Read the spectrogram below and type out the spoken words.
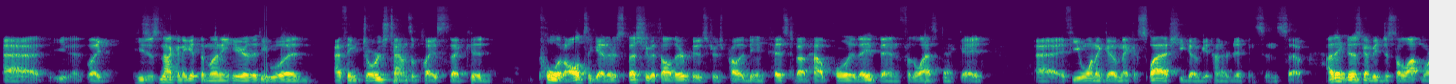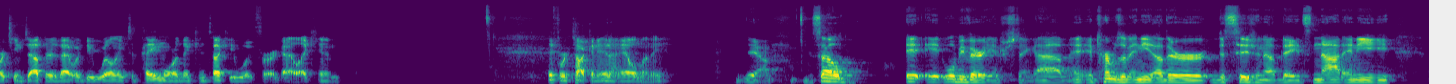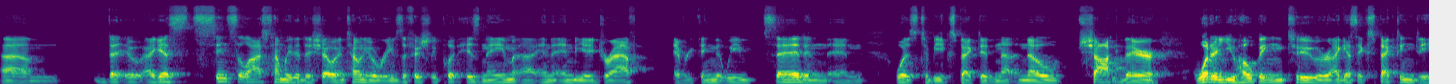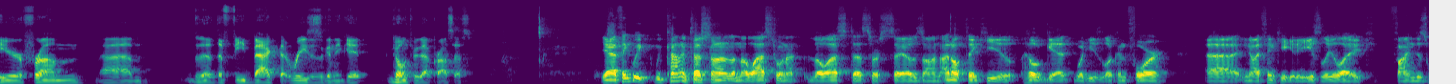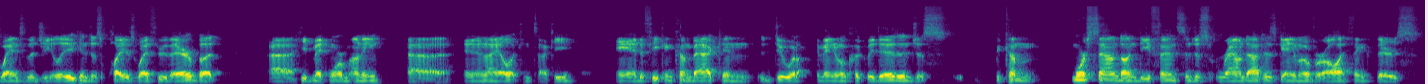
uh, you know, like he's just not going to get the money here that he would. I think Georgetown's a place that could pull it all together, especially with all their boosters probably being pissed about how poorly they've been for the last decade uh, if you want to go make a splash, you go get Hunter Dickinson. So I think there's going to be just a lot more teams out there that would be willing to pay more than Kentucky would for a guy like him. If we're talking NIL money. Yeah. So it, it will be very interesting. Um, in, in, terms of any other decision updates, not any. Um, that I guess since the last time we did the show, Antonio Reeves officially put his name uh, in the NBA draft everything that we've said and and was to be expected. No, no, shock there. What are you hoping to, or I guess expecting to hear from um, the the feedback that Reeves is going to get going through that process? Yeah, I think we, we kind of touched on it on the last one, the last uh, source say I was on. I don't think he he'll get what he's looking for. Uh, you know, I think he could easily like find his way into the G League and just play his way through there, but uh, he'd make more money uh, in NIL at Kentucky. And if he can come back and do what Immanuel Quickley did and just become more sound on defense and just round out his game overall, I think there's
